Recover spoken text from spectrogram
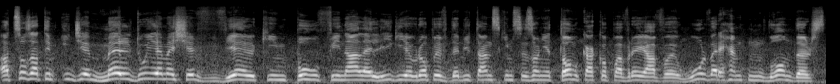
a co za tym idzie, meldujemy się w wielkim półfinale Ligi Europy w debiutanckim sezonie Tomka Kopawreja w Wolverhampton Wanderers.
